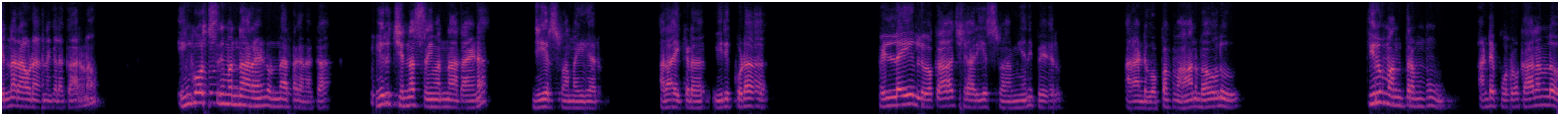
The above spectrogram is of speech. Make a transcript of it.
చిన్న రావడానికి గల కారణం ఇంకో శ్రీమన్నారాయణ ఉన్నారు కనుక వీరు చిన్న శ్రీమన్నారాయణ జియర్ స్వామి అయ్యారు అలా ఇక్కడ వీరికి కూడా పెళ్ళై లోకాచార్య స్వామి అని పేరు. అలాంటి గొప్ప మహానుభావులు తిరుమంత్రము అంటే పూర్వకాలంలో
